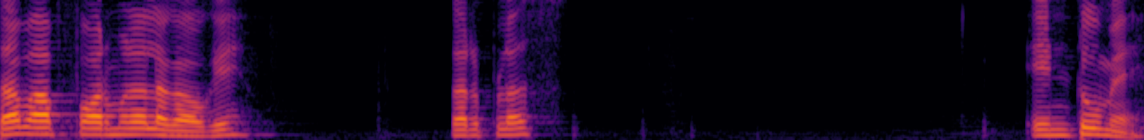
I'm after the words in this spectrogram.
तब आप फॉर्मूला लगाओगे सरप्लस इनटू में।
